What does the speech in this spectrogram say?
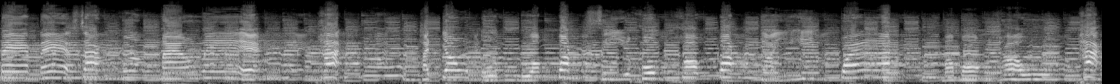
แต่แต่สร้าง คมคอมวัดใหญ่หินแควนมามองเชาพัก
